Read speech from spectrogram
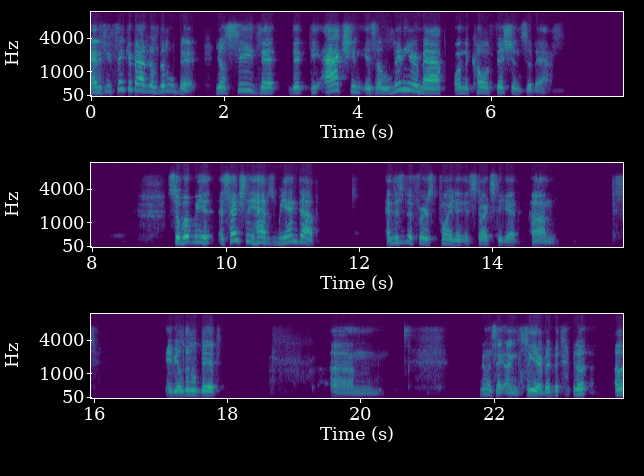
And if you think about it a little bit, you'll see that, that the action is a linear map on the coefficients of F. So what we essentially have is we end up, and this is the first point, it, starts to get um, maybe a little bit, um, I don't want to say unclear, but, but, but a,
